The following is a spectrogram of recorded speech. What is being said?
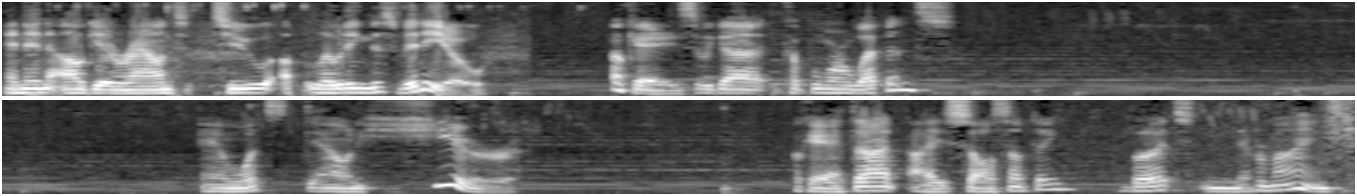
And then I'll get around to uploading this video. Okay, so we got a couple more weapons. And what's down here? Okay, I thought I saw something, but never mind.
